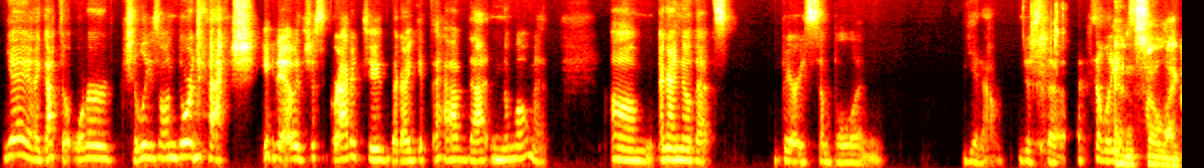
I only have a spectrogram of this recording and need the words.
yay, I got to order Chili's on DoorDash. you know, it's just gratitude that I get to have that in the moment. Um, and I know that's very simple and you know, just a, a silly. And so, like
